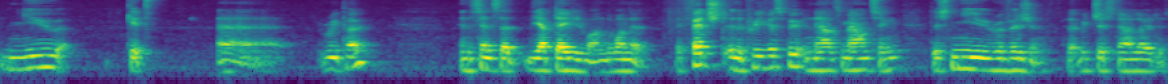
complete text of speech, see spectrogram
new Git uh, repo in the sense that the updated one, the one that it fetched in the previous boot, and now it's mounting this new revision that we just downloaded.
